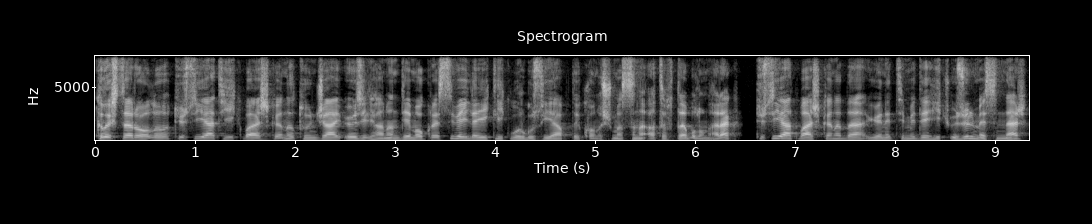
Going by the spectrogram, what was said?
Kılıçdaroğlu, TÜSİAD İlk Başkanı Tuncay Özilhan'ın demokrasi ve laiklik vurgusu yaptığı konuşmasına atıfta bulunarak, TÜSİAD Başkanı da yönetimi de hiç üzülmesinler,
